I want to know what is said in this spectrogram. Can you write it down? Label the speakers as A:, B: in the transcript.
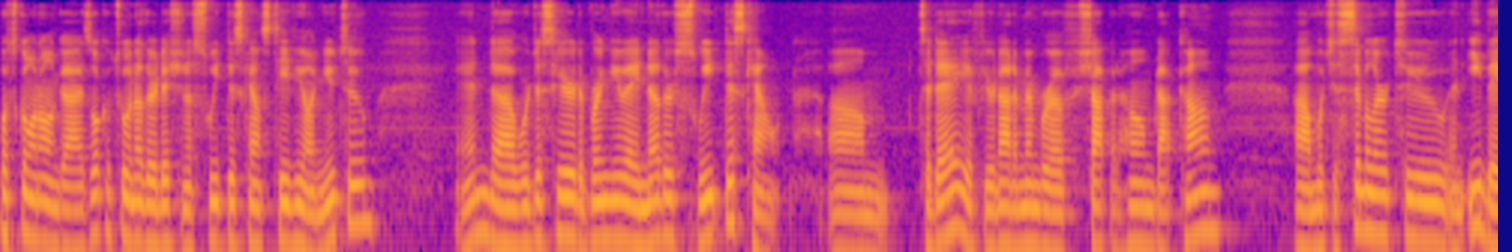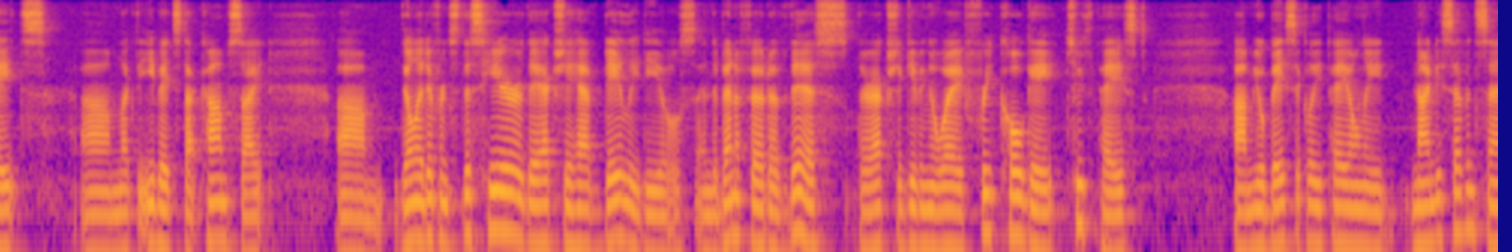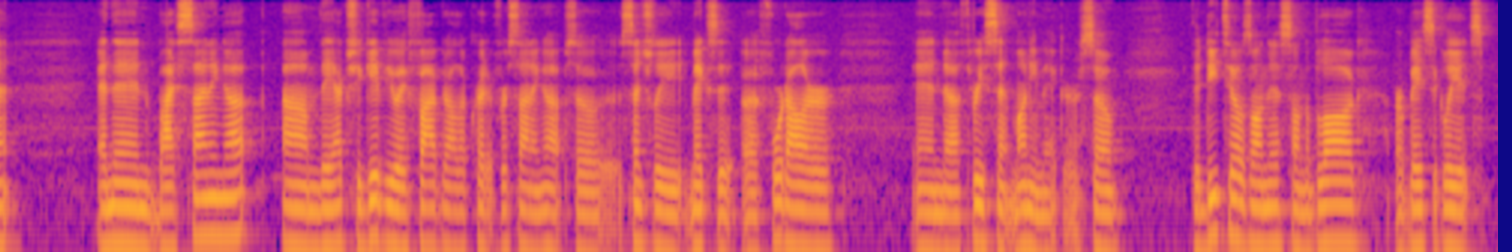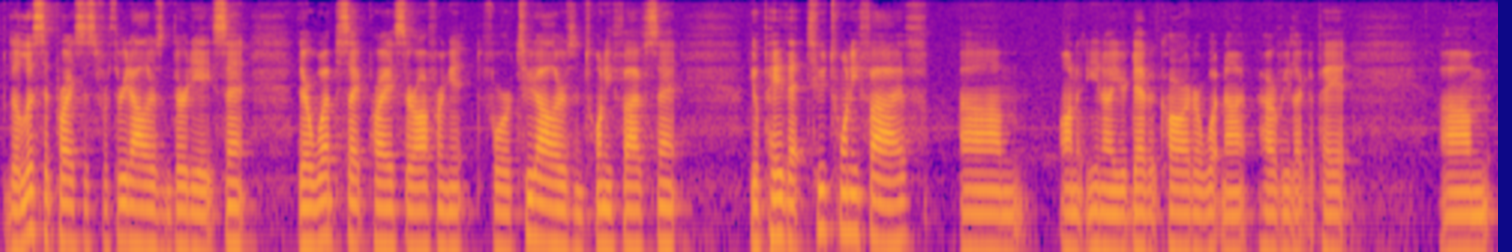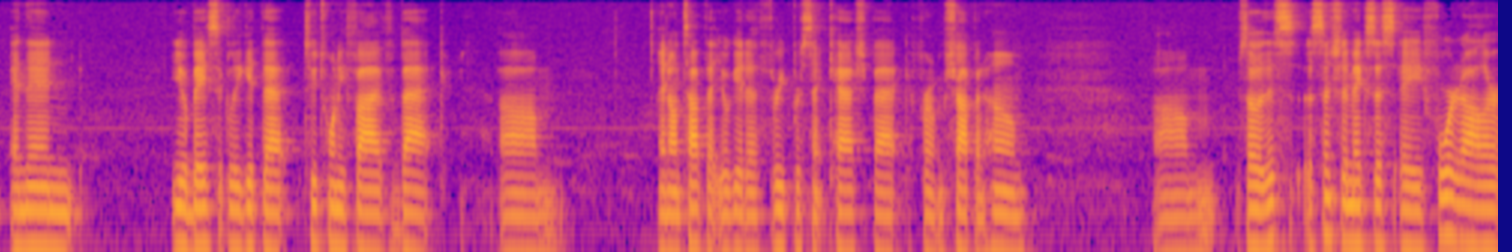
A: What's going on, guys? Welcome to another edition of Sweet Discounts TV on YouTube. And uh, we're just here to bring you another sweet discount. Um, today, if you're not a member of shopathome.com, um, which is similar to an Ebates, um, like the ebates.com site, um, the only difference this here, they actually have daily deals. And the benefit of this, they're actually giving away free Colgate toothpaste um, you'll basically pay only 97 cent. And then by signing up um, they actually give you a $5 credit for signing up. So essentially it makes it a $4 and uh, 3 cent money maker so the details on this on the blog are basically it's the listed price is for $3.38 their website price they're offering it for $2.25 you'll pay that 225 um, on you know your debit card or whatnot, however you like to pay it, um, and then you'll basically get that 225 back, um, and on top of that you'll get a three percent cash back from Shop at Home. Um, so this essentially makes this a four dollar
